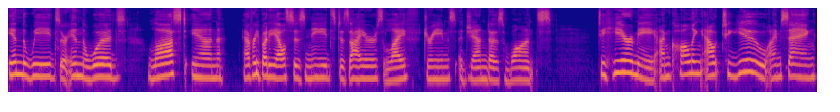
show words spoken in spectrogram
in the weeds or in the woods, lost in everybody else's needs, desires, life, dreams, agendas, wants. To hear me, I'm calling out to you. I'm saying,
